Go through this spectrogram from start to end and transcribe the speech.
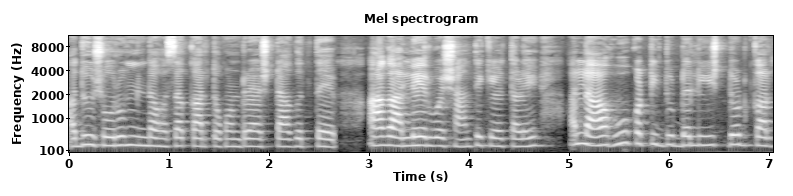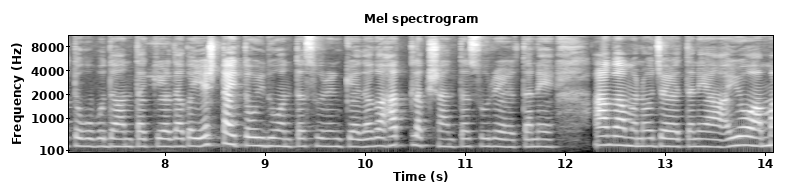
ಅದು ಶೋರೂಮ್ನಿಂದ ಹೊಸ ಕಾರ್ ತಗೊಂಡ್ರೆ ಅಷ್ಟಾಗುತ್ತೆ. ಆಗ ಅಲ್ಲೇ ಇರುವ ಶಾಂತಿ ಕೇಳ್ತಾಳೆ, ಅಲ್ಲ, ಹೂ ಕಟ್ಟಿದ ದುಡ್ಡಲ್ಲಿ ಇಷ್ಟು ದೊಡ್ಡ ಕಾರ್ ತಗೋಬೋದಾ? ಅಂತ ಕೇಳಿದಾಗ, ಎಷ್ಟಾಯ್ತೋ ಇದು? ಅಂತ ಸೂರ್ಯನ್ ಕೇಳಿದಾಗ, ಹತ್ತು ಲಕ್ಷ, ಅಂತ ಸೂರ್ಯ ಹೇಳ್ತಾನೆ. ಆಗ ಮನೋಜ ಹೇಳ್ತಾನೆ, ಅಯ್ಯೋ, ಅಮ್ಮ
